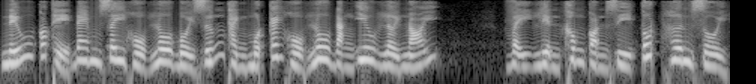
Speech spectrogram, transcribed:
Nếu có thể đem dây hồ lô bồi dưỡng thành một cái hồ lô đằng yêu lời nói. Vậy liền không còn gì tốt hơn rồi.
